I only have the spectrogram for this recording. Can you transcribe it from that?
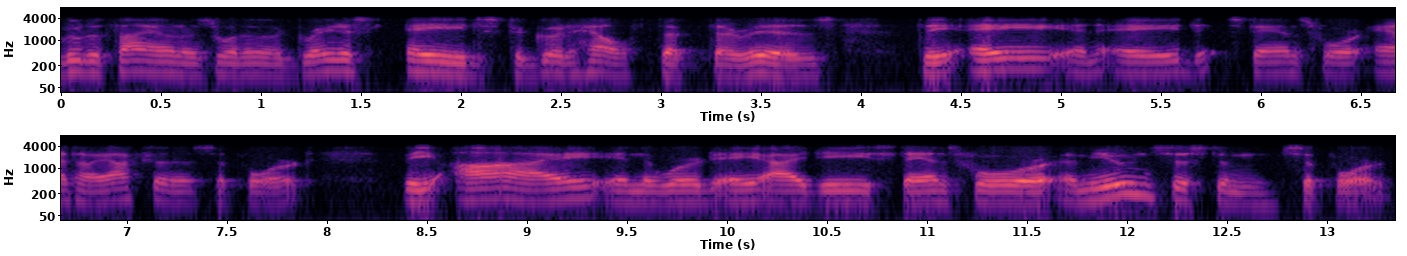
glutathione is one of the greatest aids to good health that there is. The A in AID stands for antioxidant support, the I in the word AID stands for immune system support,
